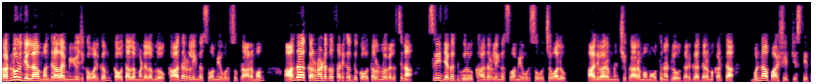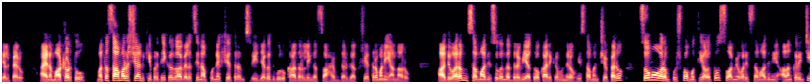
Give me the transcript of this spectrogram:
కర్నూలు జిల్లా మంత్రాలయం నియోజకవర్గం కౌతాల మండలంలో కాదర్ లింగస్వామి ఉరుసు ప్రారంభం. ఆంధ్ర కర్ణాటక సరిహద్దు కౌతాలంలో వెలసిన శ్రీ జగద్గురు ఖాదర్ లింగస్వామి ఉరుసు ఉత్సవాలు ఆదివారం నుంచి ప్రారంభమవుతున్నట్లు దర్గా ధర్మకర్త మున్నా పాషి చిస్తీ తెలిపారు. ఆయన మాట్లాడుతూ మత సామరస్యానికి ప్రతీకగా వెలసిన పుణ్యక్షేత్రం శ్రీ జగద్గురు ఖాదర్ లింగ సాహెబ్ దర్గా క్షేత్రమని అన్నారు. ఆదివారం సమాధి సుగంధ ద్రవ్యతో కార్యక్రమం నిర్వహిస్తామని చెప్పారు. సోమవారం పుష్ప ముత్యాలతో స్వామివారి సమాధిని అలంకరించి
